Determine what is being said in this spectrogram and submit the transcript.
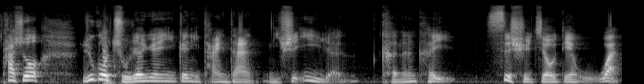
他说，如果主任愿意跟你谈一谈，你是艺人，可能可以四十九点五万。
